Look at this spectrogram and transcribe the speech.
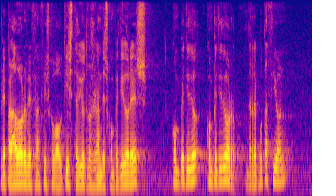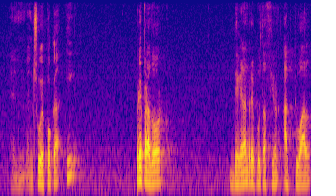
preparador de Francisco Bautista y de otros grandes competidores, competidor, de reputación en, su época y preparador de gran reputación actual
